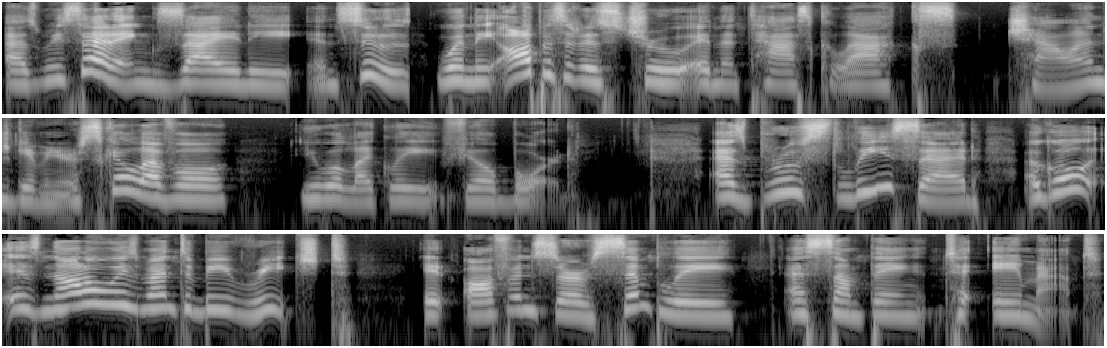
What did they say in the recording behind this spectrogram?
as we said, anxiety ensues. When the opposite is true and the task lacks challenge given your skill level, you will likely feel bored. As Bruce Lee said, a goal is not always meant to be reached, it often serves simply as something to aim at.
